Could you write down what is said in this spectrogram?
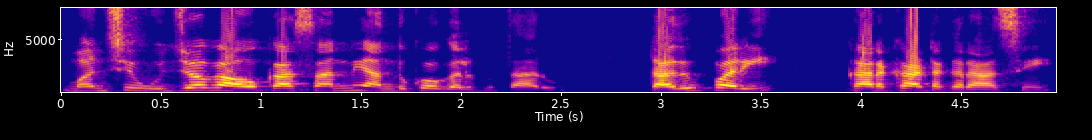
మంచి ఉద్యోగ అవకాశాన్ని అందుకోగలుగుతారు. తదుపరి కర్కాటక రాశి.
